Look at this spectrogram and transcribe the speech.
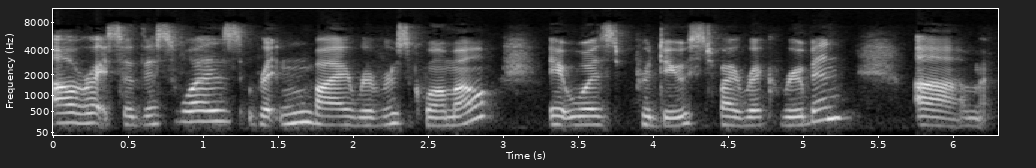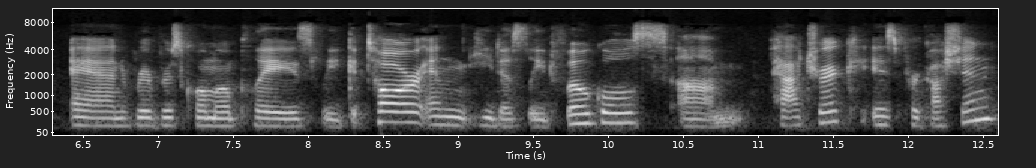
All right, so this was written by Rivers Cuomo. It was produced by Rick Rubin, um, and Rivers Cuomo plays lead guitar and he does lead vocals. Um, Patrick is percussion.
